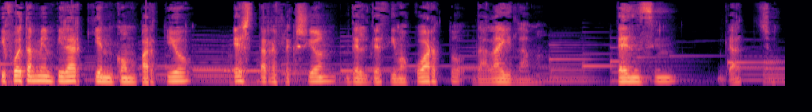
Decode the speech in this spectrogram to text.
Y fue también Pilar quien compartió esta reflexión del decimocuarto Dalai Lama, Tenzin Gyatso.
